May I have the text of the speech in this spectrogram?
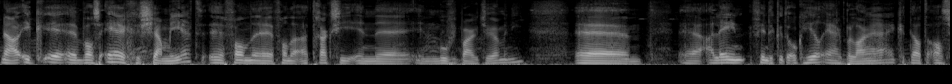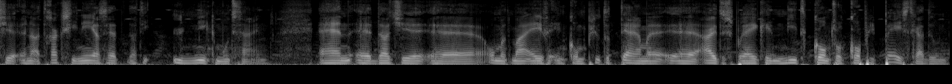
Nou, ik eh, was erg gecharmeerd eh, van, eh, van de attractie in, eh, in Movie Park Germany. Eh, alleen vind ik het ook heel erg belangrijk dat als je een attractie neerzet, dat die uniek moet zijn. En eh, dat je, eh, om het maar even in computertermen uit te spreken, niet control-copy-paste gaat doen.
